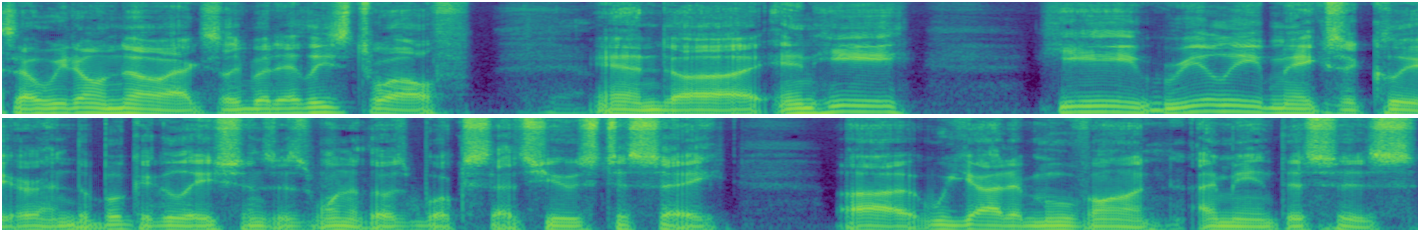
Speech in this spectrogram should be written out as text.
So we don't know actually, but at least 12. Yeah. And uh, and he he really makes it clear, and the book of Galatians is one of those books that's used to say, uh, we got to move on. I mean, this is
